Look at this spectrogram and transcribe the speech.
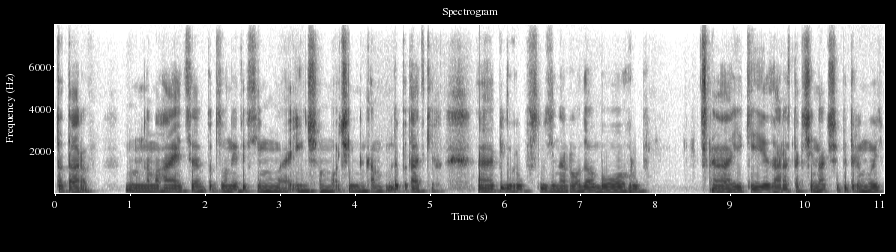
Татаров. Намагається подзвонити всім іншим очільникам депутатських е, підгруп в слузі народу або груп які зараз так чи інакше підтримують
